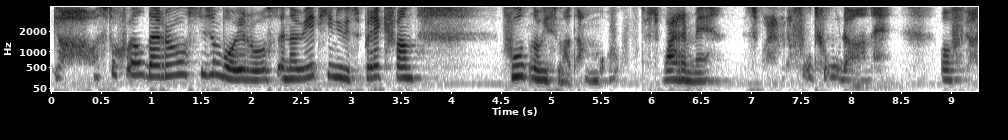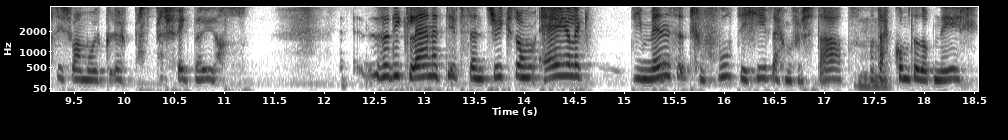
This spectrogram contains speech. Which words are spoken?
Ja, dat is toch wel dat roos? Het is een mooie roos. En dan weet je in je gesprek van... Voelt nog eens, maar dat, mo- het is warm, hè. Het is warm, dat voelt goed aan, hè. Of ja, het is wel een mooie kleur, past perfect bij je jas. Zo die kleine tips en tricks om eigenlijk die mensen het gevoel te geven dat je hem verstaat. Want daar komt het op neer.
